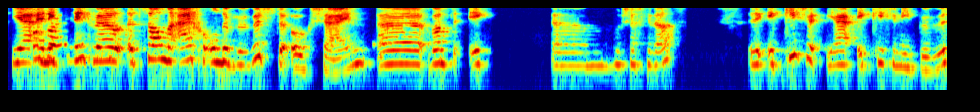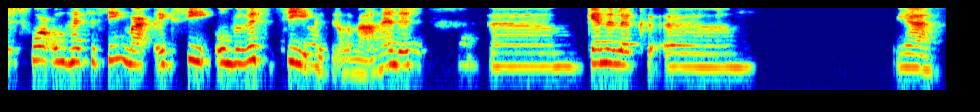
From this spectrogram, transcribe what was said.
Ja, Of en waar- ik denk wel, het zal mijn eigen onderbewuste ook zijn. eh, want ik, ehm, hoe zeg je dat? Ik, ik kies er, ja, ik kies er niet bewust voor om het te zien, maar ik zie, onbewust zie ik het allemaal. Hè? Dus ehm, kennelijk, ehm, ja,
